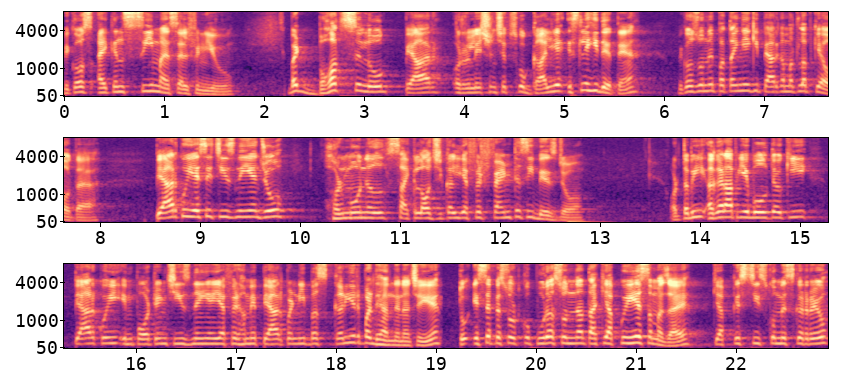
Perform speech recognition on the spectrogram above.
because I can see myself in you but बहुत से लोग प्यार और रिलेशनशिप्स को गालियाँ इसलिए ही देते हैं बिकॉज़ उन्हें पता ही नहीं है कि प्यार का मतलब क्या होता है। प्यार कोई ऐसी चीज़ नहीं है जो हार्मोनल साइकोलॉजिकल या फिर फैंटेसी बेस्ड हो। और तभी अगर आप ये बोलते हो कि प्यार कोई इंपॉर्टेंट चीज़ नहीं है या फिर हमें प्यार पर नहीं, बस करियर पर ध्यान देना चाहिए। तो इस एपिसोड को पूरा सुनना ताकि आपको ये समझ आए कि आप किस चीज़ को मिस कर रहे हो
